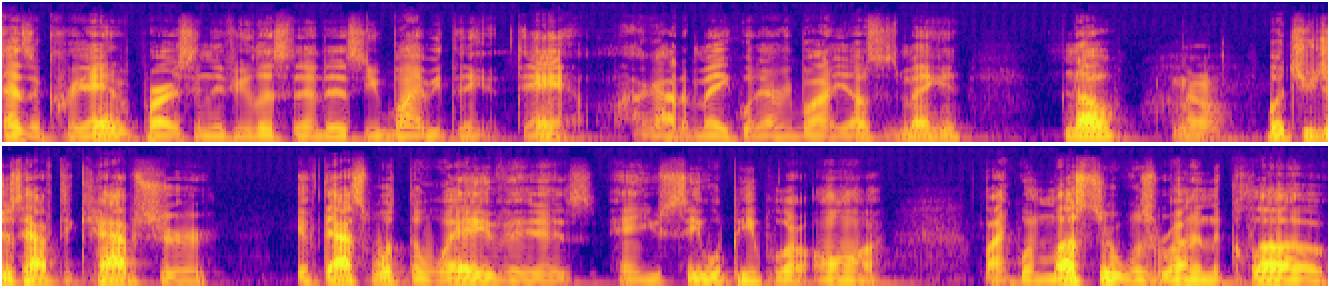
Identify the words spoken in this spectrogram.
as a creative person, if you listen to this, you might be thinking, "Damn, I got to make what everybody else is making." No, No. but you just have to capture if that's what the wave is, and you see what people are on. Like when Mustard was running the club,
